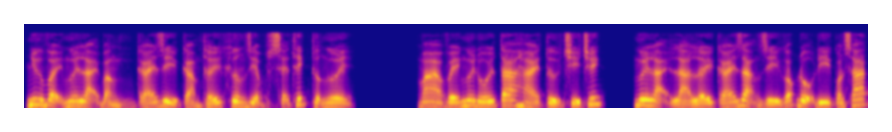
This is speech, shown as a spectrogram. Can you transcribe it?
như vậy ngươi lại bằng cái gì cảm thấy Khương Diệp sẽ thích thượng ngươi? Mà về ngươi đối ta hải tử chỉ trích, ngươi lại là lấy cái dạng gì góc độ đi quan sát?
